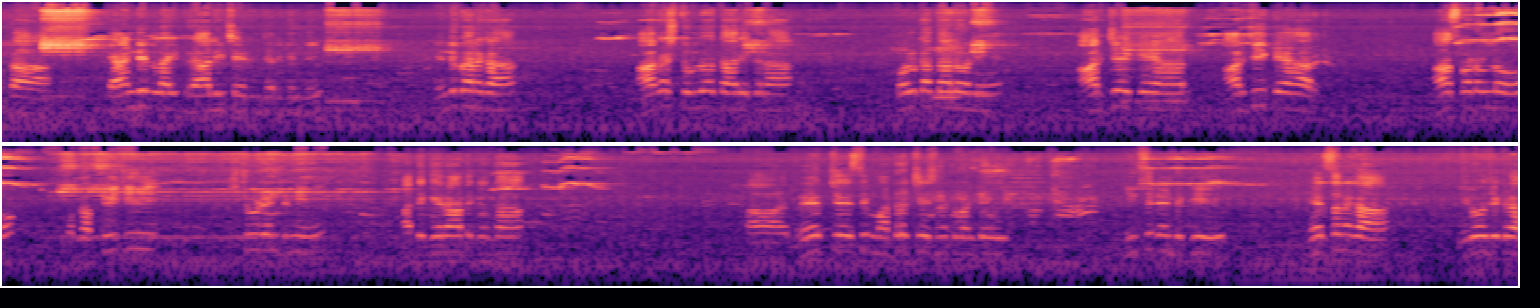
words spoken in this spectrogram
ఒక క్యాండిల్ లైట్ ర్యాలీ చేయడం జరిగింది. ఎందుకనగా ఆగస్టు తొమ్మిదో తారీఖున కోల్కతాలోని ఆర్జేకేఆర్ ఆర్జీకేఆర్ హాస్పిటల్లో ఒక పీజీ స్టూడెంట్ని అతి కిరాతకంగా రేప్ చేసి మర్డర్ చేసినటువంటి ఇన్సిడెంట్కి నిరసనగా ఈరోజు ఇక్కడ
